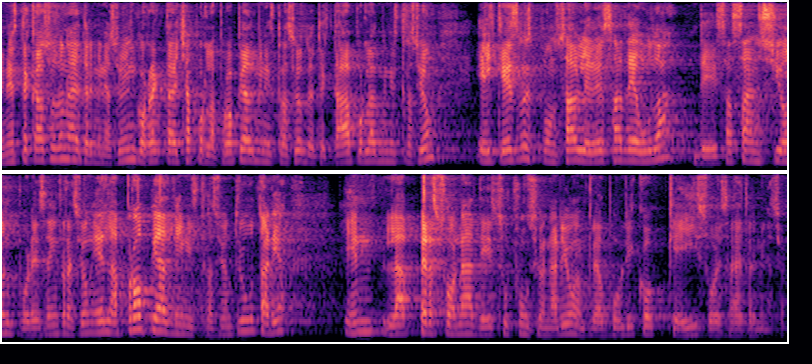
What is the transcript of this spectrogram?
En este caso es una determinación incorrecta hecha por la propia administración, detectada por la administración. El que es responsable de esa deuda, de esa sanción por esa infracción, es la propia administración tributaria en la persona de su funcionario o empleado público que hizo esa determinación.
